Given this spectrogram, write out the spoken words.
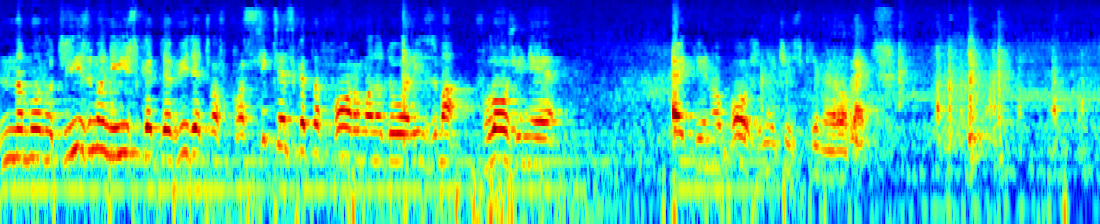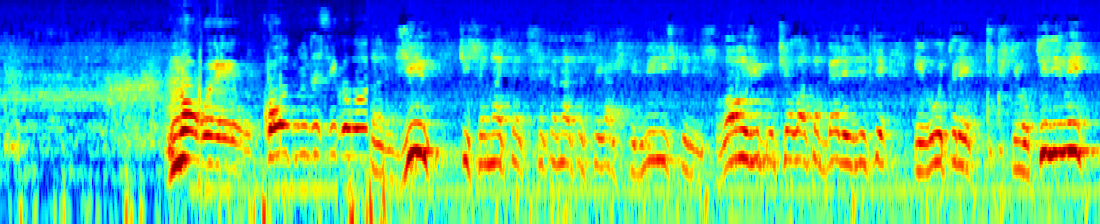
на монотеизма не искат да видят в класическата форма на дуализма вложения единобожнически мировец. Много е угодно да си говори. Жив, че сатаната, сатаната сега ще мине, ще ни сложи по челата березите и утре ще отидем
